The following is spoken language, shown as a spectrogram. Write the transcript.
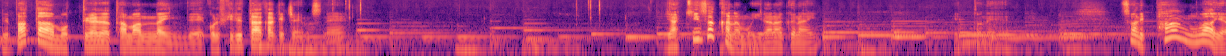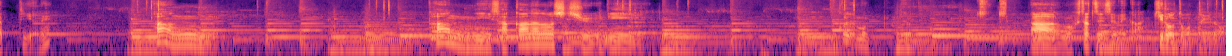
で、バター持って帰ったらたまんないんで、これフィルターかけちゃいますね。焼き魚もいらなくない？えっとね、つまりパンはやっていいよね。パン、パンに魚のシチューに、これもうああ、もう2つにすればいいか。切ろうと思ったけど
